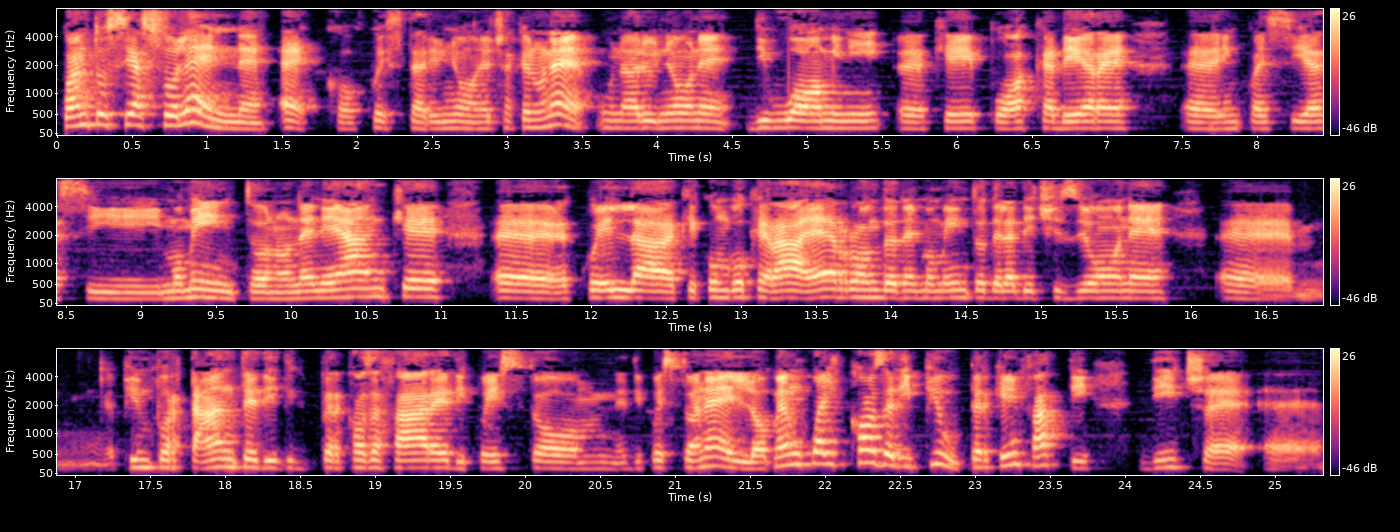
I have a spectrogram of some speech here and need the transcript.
quanto sia solenne, ecco, questa riunione, cioè che non è una riunione di uomini eh, che può accadere eh, in qualsiasi momento, non è neanche eh, quella che convocherà Errond nel momento della decisione eh, più importante di, di, per cosa fare di questo, di questo, anello, ma è un qualcosa di più, perché infatti dice eh,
